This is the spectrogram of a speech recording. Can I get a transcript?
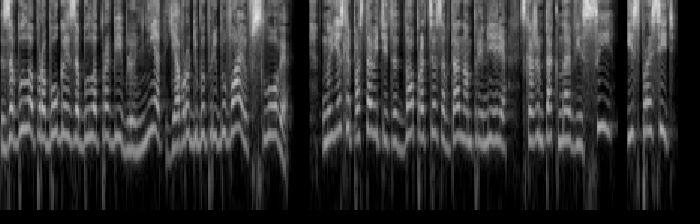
забыла про Бога и забыла про Библию. Нет, я вроде бы пребываю в Слове. Но если поставить эти два процесса в данном примере, скажем так, на весы и спросить,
